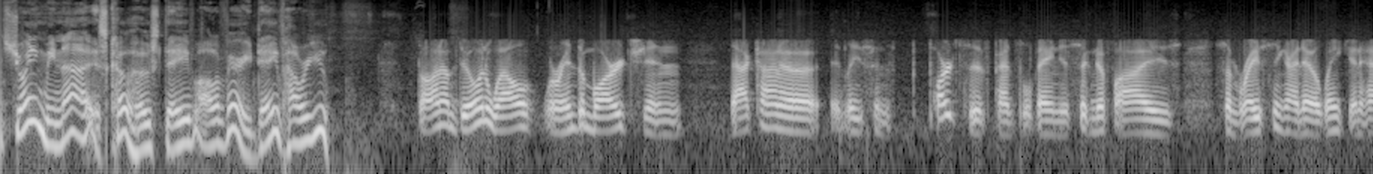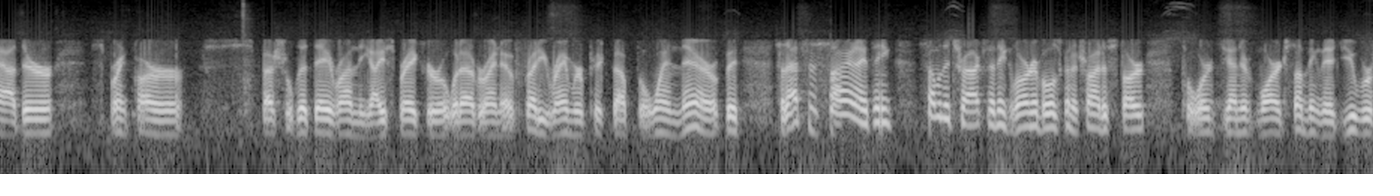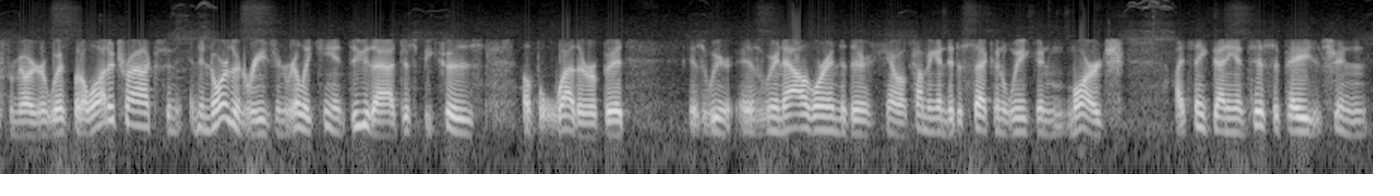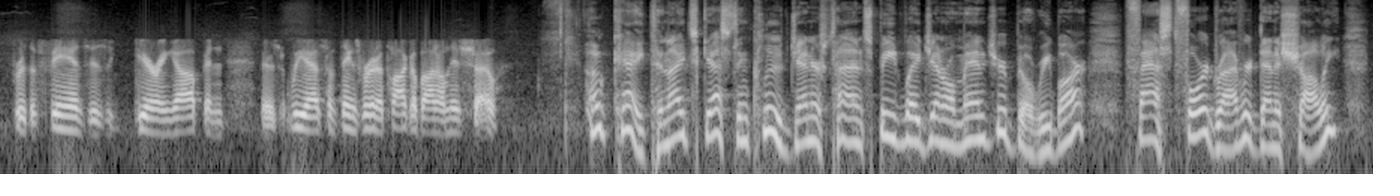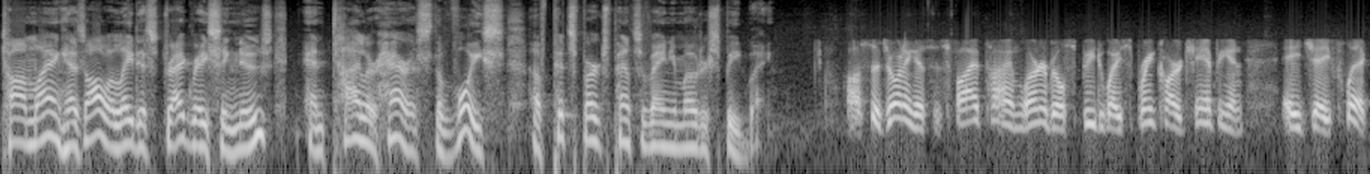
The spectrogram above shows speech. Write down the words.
Joining me now is co-host Dave Oliveri. Dave, how are you? Don, I'm doing well. We're into March, and that kind of, at least in parts of Pennsylvania, signifies some racing. I know Lincoln had their sprint car special that they run, the Icebreaker or whatever. I know Freddie Rahmer picked up the win there, but so that's a sign. I think some of the tracks. I think Lernerville is going to try to start towards the end of March, something that you were familiar with. But a lot of tracks in, in the northern region really can't do that just because of the weather. But as we're as we're now we're into the you know coming into the second week in March, I think that anticipation for the fans is gearing up, and there's we have some things we're going to talk about on this show. Okay, tonight's guests include Jennerstown Speedway General Manager Bill Rebar, Fast Four driver Dennis Shawley, Tom Lang has all the latest drag racing news, and Tyler Harris, the voice of Pittsburgh's Pennsylvania Motor Speedway. Also joining us is five-time Lernerville Speedway Sprint Car champion AJ Flick,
